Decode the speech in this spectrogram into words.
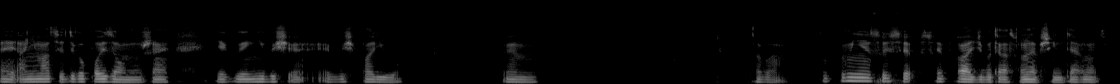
ej, animację tego poisonu, że jakby niby się, jakby się paliło. Ym. Dobra, po, powinien sobie, sobie poradzić, bo teraz mam lepszy internet.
